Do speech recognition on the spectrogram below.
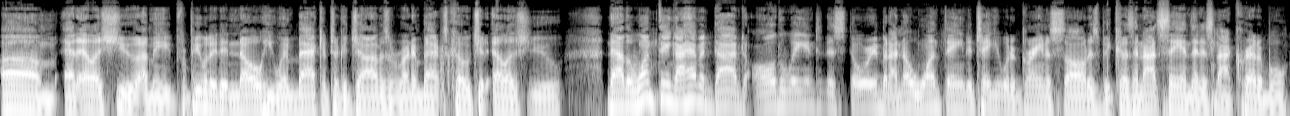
um, at LSU. I mean, for people that didn't know, he went back and took a job as a running backs coach at LSU. Now, the one thing I haven't dived all the way into this story, but I know one thing to take it with a grain of salt is because they're not saying that it's not credible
